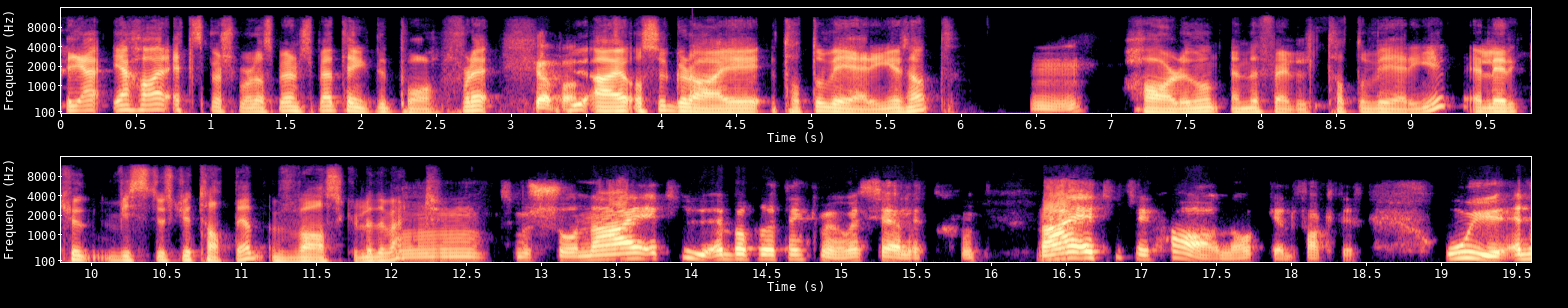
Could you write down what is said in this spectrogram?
Jeg, jeg har et spørsmål Asbjørn, som jeg tenkte på. For det, på. du er jo også glad i tatoveringer, sant? Mm. Har du noen NFL-tatoveringer? Eller kun, hvis du skulle tatt en, hva skulle det vært? Mm, skal vi se Nei, jeg tror Jeg bare prøver å tenke meg om. Jeg ser litt rundt. Nei, jeg tror ikke jeg har noen, faktisk. Oi, en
